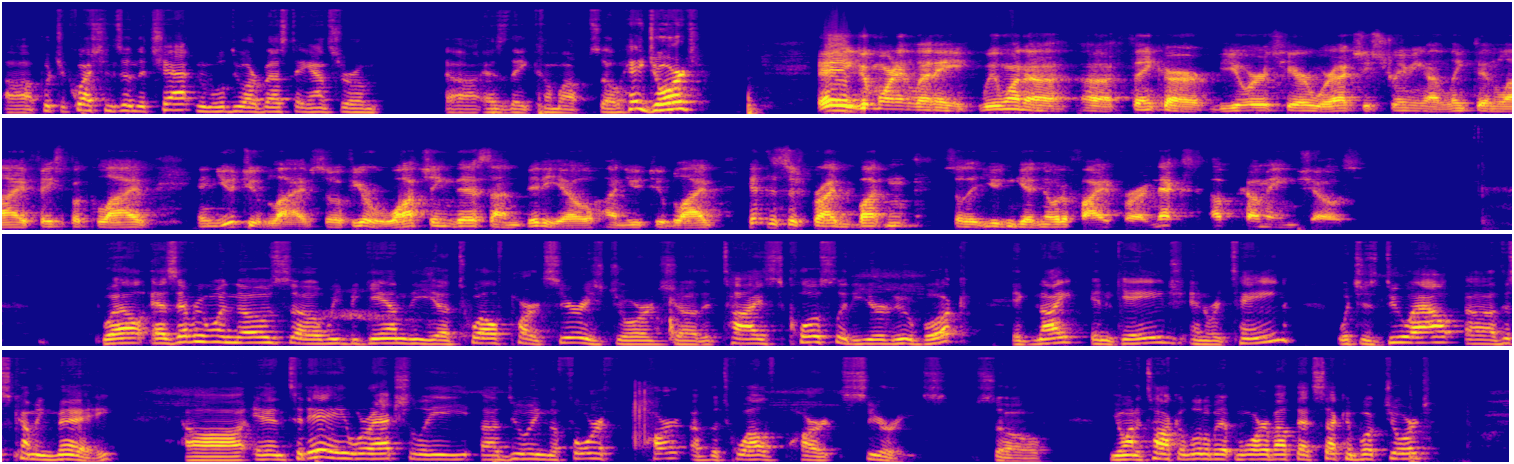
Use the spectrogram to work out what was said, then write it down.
uh, put your questions in the chat and we'll do our best to answer them uh, as they come up. So, hey, George. Hey, good morning, Lenny. We want to uh, thank our viewers here. We're actually streaming on LinkedIn Live, Facebook Live, and YouTube Live. So if you're watching this on video on YouTube Live, hit the subscribe button so that you can get notified for our next upcoming shows. Well, as everyone knows, uh, we began the 12 uh, part series, George, uh, that ties closely to your new book, Ignite, Engage, and Retain, which is due out uh, this coming May. Uh, and today we're actually uh, doing the fourth part of the 12 part series. So, you want to talk a little bit more about that second book, George?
